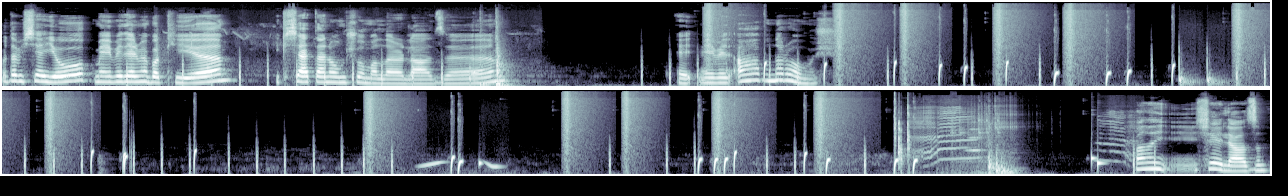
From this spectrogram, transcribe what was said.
Burada bir şey yok. Meyvelerime bakayım. İkişer tane olmuş olmaları lazım. Evet meyve. Aa bunlar olmuş. Bana e, şey lazım.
